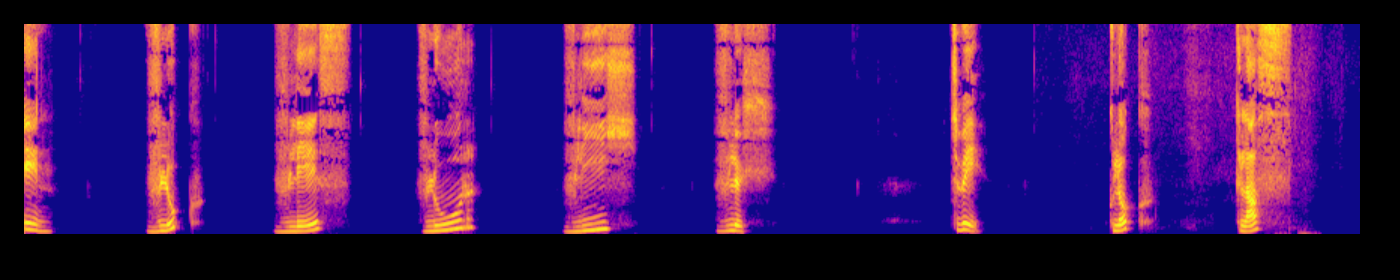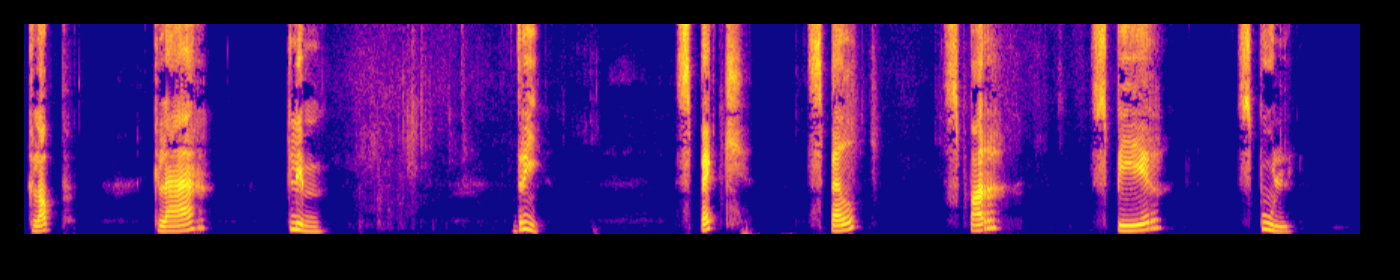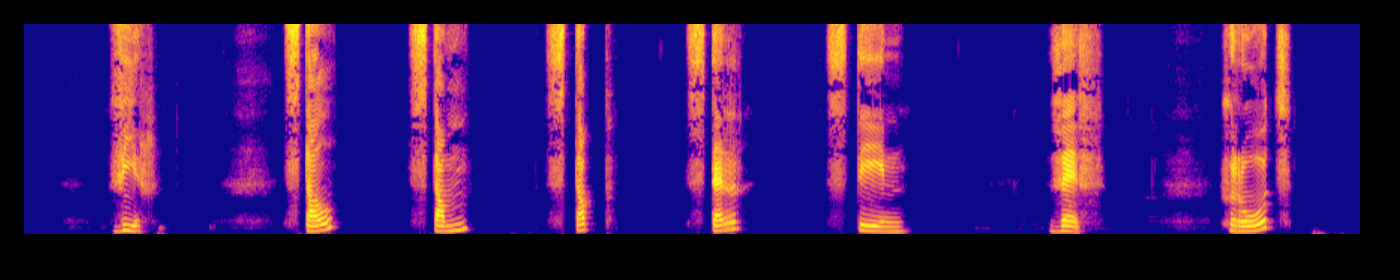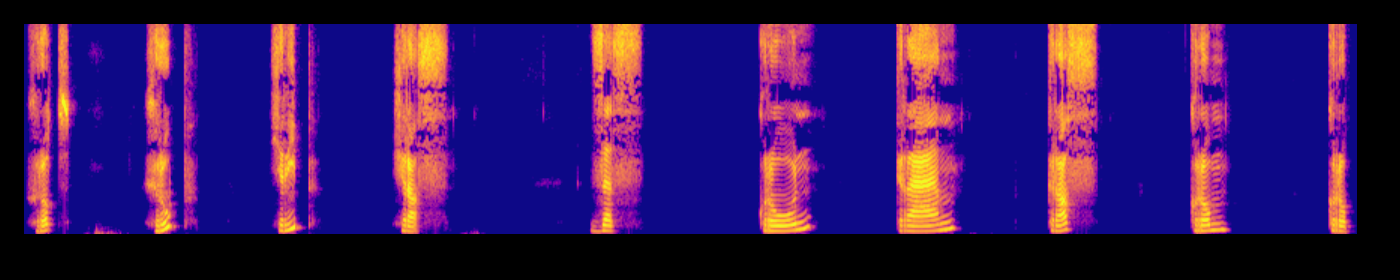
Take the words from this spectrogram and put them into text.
1. Vloek, vlees, vloer, vlieg, vlug. 2. Klok, klas, klap, klaar, klim. 3. Spek, spel, spar, speer, spoel. 4. Stal, stam, stap, ster, steen. 5. Groot, grot, groep, griep, gras. 6. Kroon, kraan, kras, krom, krop.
